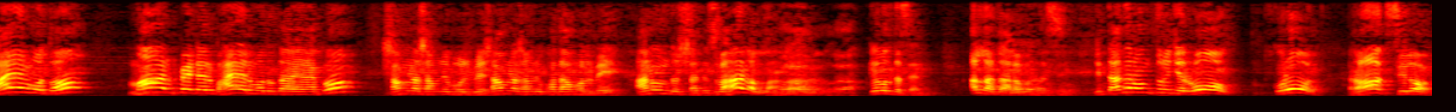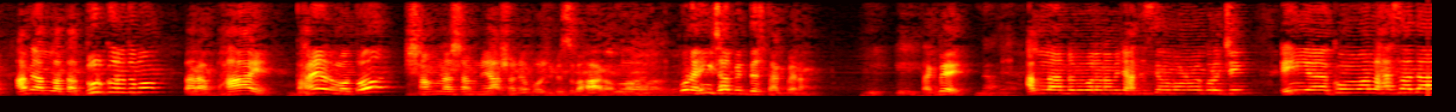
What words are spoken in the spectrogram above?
ভাইয়ের মতো মার পেটের ভাইয়ের মতো তারা এরকম সামনাসামনি বসবে সামনাসামনি কথা বলবে আনন্দের সাথে। সুবাহান আল্লাহ কে বলতেছেন? আল্লাহ তাআলা বলতেছে যে তাদের অন্তরে যে রোগ ক্রোধ রাগ ছিল আমি আল্লাহ তা দূর করে দেব। তারা ভাই ভাইয়ের মতো সামনাসামনি আসনে বসবে সুবাহান কোন হিংসা বিদ্বেষ থাকবে না। থাকবে? আল্লাহ নবী বলেন আমি যে হাদিস কেন বর্ণনা করেছি? ইয়াকুম আল হাসাদা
